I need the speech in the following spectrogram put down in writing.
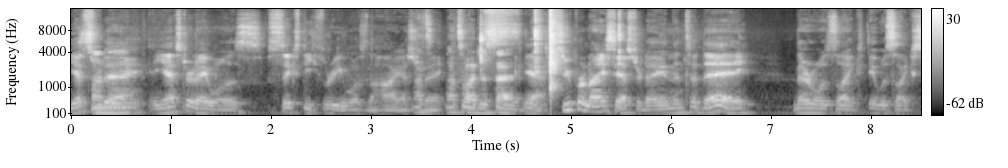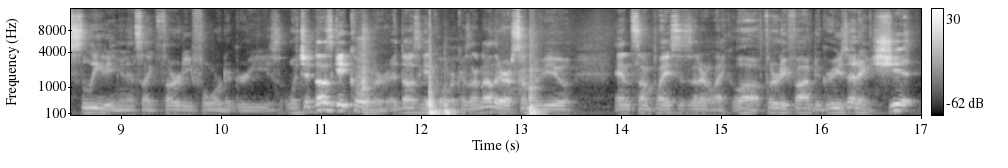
yesterday, yesterday was 63 was the high that's, yesterday. that's what I just said. Yeah, super nice yesterday, and then today there was like it was like sleeting, and it's like 34 degrees, which it does get colder. It does get colder because I know there are some of you in some places that are like, "Whoa, 35 degrees, that ain't shit."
